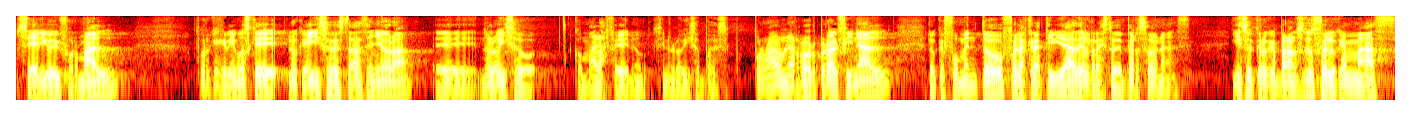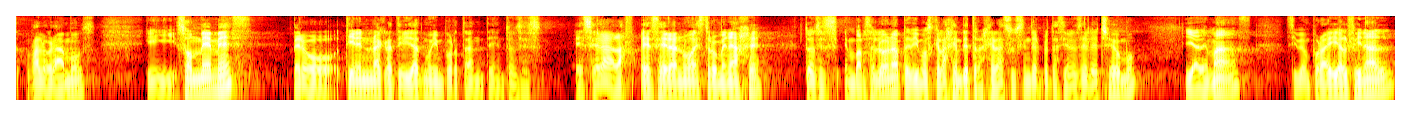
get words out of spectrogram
serio y formal, porque creímos que lo que hizo esta señora eh, no lo hizo con mala fe, ¿no? sino lo hizo pues, por un error, pero al final lo que fomentó fue la creatividad del resto de personas. Y eso creo que para nosotros fue lo que más valoramos. Y son memes, pero tienen una creatividad muy importante. Entonces, ese era, ese era nuestro homenaje. Entonces, en Barcelona pedimos que la gente trajera sus interpretaciones de Leche Homo y además, si ven por ahí al final,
